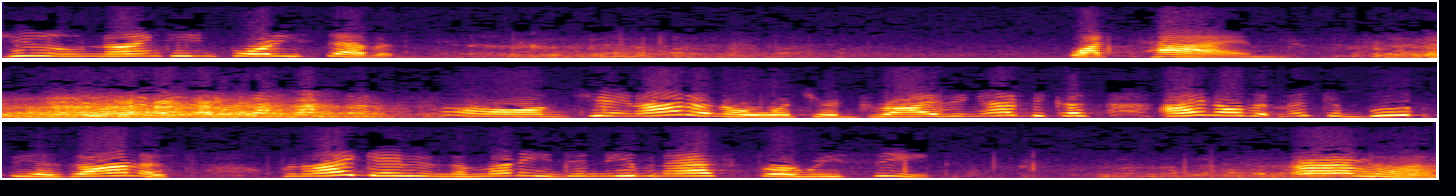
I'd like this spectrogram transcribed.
June 1947. What time? Oh, Jane, I don't know what you're driving at because I know that Mr. Boothby is honest. When I gave him the money, he didn't even ask for a receipt. Irma.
